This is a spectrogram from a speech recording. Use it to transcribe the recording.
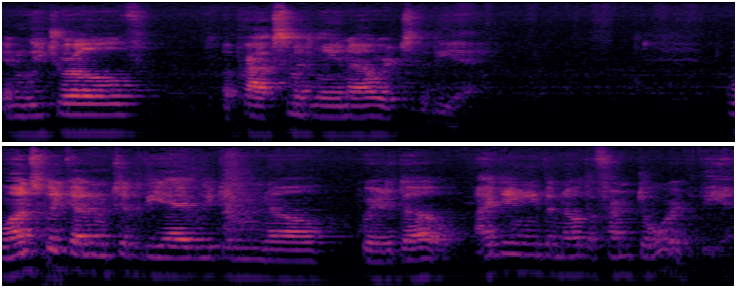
and we drove approximately an hour to the VA. Once we got him to the VA, we didn't know where to go. I didn't even know the front door of the VA.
